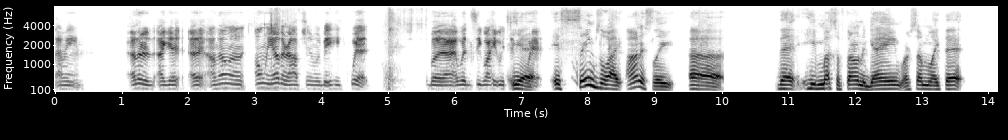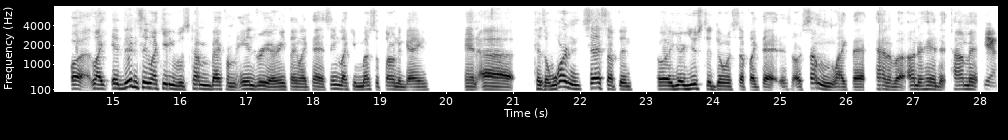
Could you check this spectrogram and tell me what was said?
I mean, other I get uh, the only, only other option would be he quit, but I wouldn't see why he would just yeah. quit. It seems like honestly uh, that he must have thrown the game or something like that. Or like it didn't seem like he was coming back from injury or anything like that. It seemed like he must have thrown the game, and uh, because the warden says something, or you're used to doing stuff like that or something like that, kind of a underhanded comment. Yeah.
